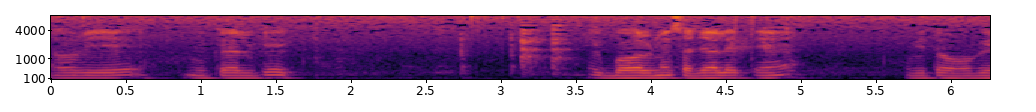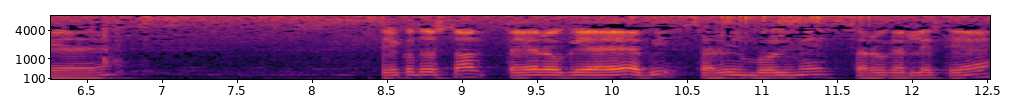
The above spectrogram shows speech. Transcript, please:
और ये निकाल के एक बॉल में सजा लेते हैं। अभी तो हो गया है। देखो दोस्तों, तैयार हो गया है अभी। सर्विंग बोल में सर्व कर लेते हैं।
